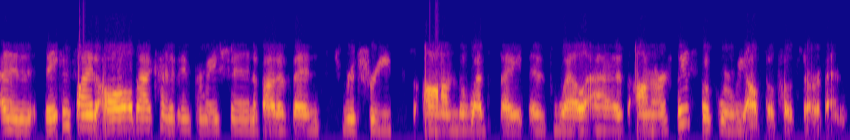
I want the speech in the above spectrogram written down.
and they can find all that kind of information about events, retreats on the website as well as on our Facebook where we also post our events.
